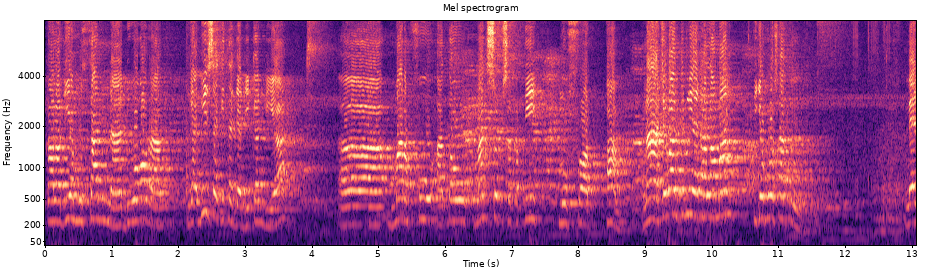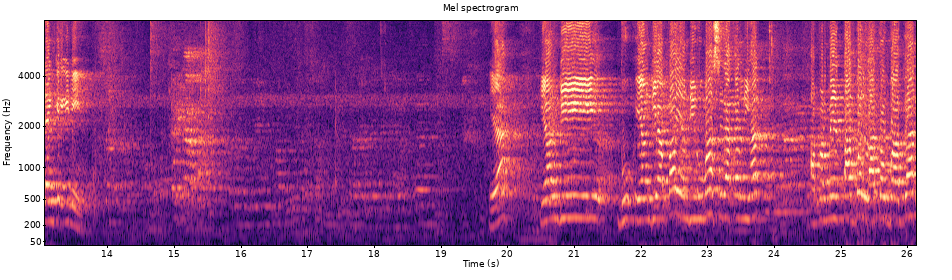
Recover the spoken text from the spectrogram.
kalau dia musanna dua orang nggak bisa kita jadikan dia uh, marfu atau mansub seperti mufrad. Paham? Nah coba antum lihat halaman 31 mereng kayak ini ya yang di bu, yang di apa? Yang di rumah silakan lihat apa namanya tabel atau bagan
